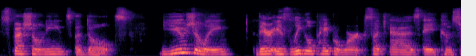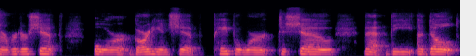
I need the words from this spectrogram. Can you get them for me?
special needs adults. Usually there is legal paperwork such as a conservatorship or guardianship paperwork to show that the adult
